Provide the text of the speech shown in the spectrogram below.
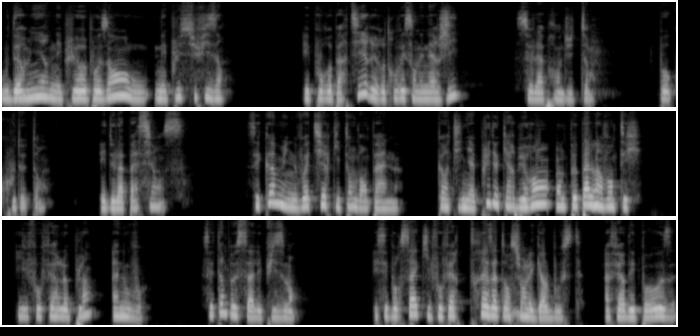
où dormir n'est plus reposant ou n'est plus suffisant. Et pour repartir et retrouver son énergie, cela prend du temps, beaucoup de temps, et de la patience. C'est comme une voiture qui tombe en panne. Quand il n'y a plus de carburant, on ne peut pas l'inventer. Il faut faire le plein à nouveau. C'est un peu ça l'épuisement. Et c'est pour ça qu'il faut faire très attention les girl boost, à faire des pauses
